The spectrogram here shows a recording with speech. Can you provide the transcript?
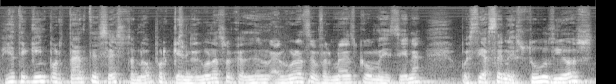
Fíjate qué importante es esto, ¿no? Porque en algunas ocasiones, algunas enfermedades como medicina, pues te hacen estudios,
